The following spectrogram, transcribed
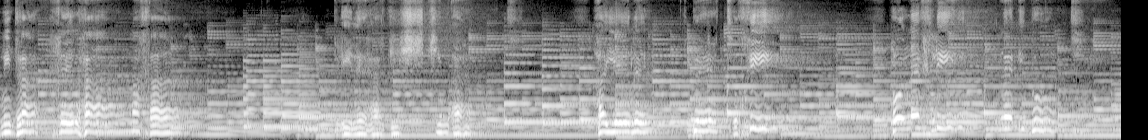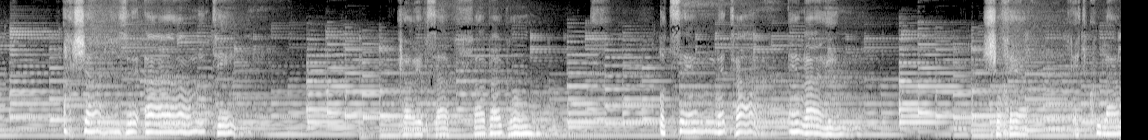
נדרך אל המחר בלי להרגיש כמעט הילד בתוכי. הולך לי לאיבוד. עכשיו זה אמיתי קרב זף הבגרות עוצם את העיניים, שוכח את כולם,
